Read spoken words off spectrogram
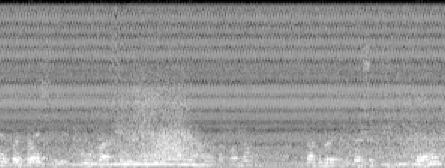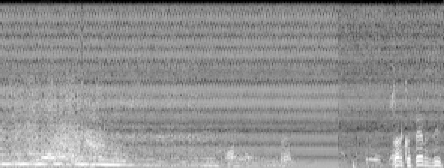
Je treći u klasi Stati broj 49. Žarko Terzić,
